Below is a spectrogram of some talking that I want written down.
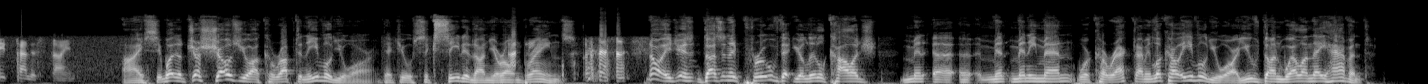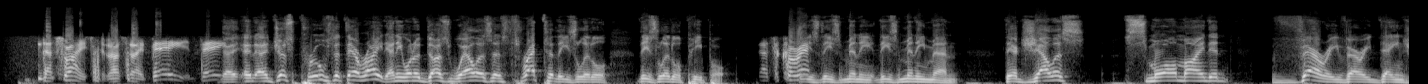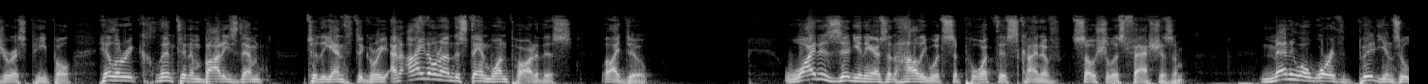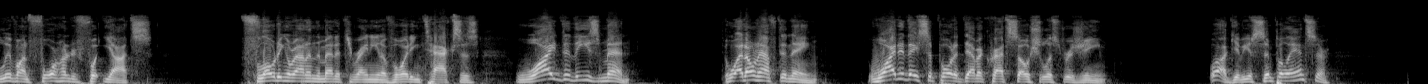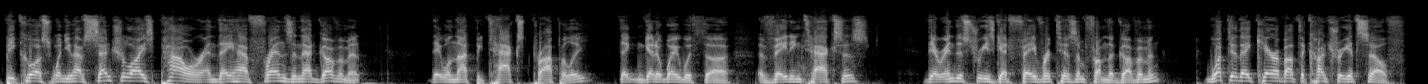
State Palestine. I see. Well, it just shows you how corrupt and evil you are, that you succeeded on your own brains. no, it just, doesn't it prove that your little college min, uh, uh, min, mini men were correct? I mean, look how evil you are. You've done well and they haven't. That's right. That's right. They they. It, it just proves that they're right. Anyone who does well is a threat to these little these little people. That's correct. These these mini these mini men. They're jealous, small minded, very very dangerous people. Hillary Clinton embodies them to the nth degree. And I don't understand one part of this. Well, I do. Why do zillionaires in Hollywood support this kind of socialist fascism? Men who are worth billions, who live on 400 foot yachts, floating around in the Mediterranean, avoiding taxes. Why do these men, who I don't have to name, why do they support a Democrat socialist regime? Well, I'll give you a simple answer. Because when you have centralized power and they have friends in that government, they will not be taxed properly. They can get away with uh, evading taxes. Their industries get favoritism from the government. What do they care about the country itself?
